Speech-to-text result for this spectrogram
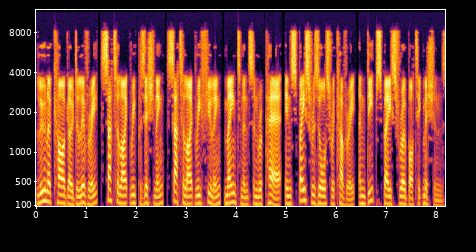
lunar cargo delivery, satellite repositioning, satellite refueling, maintenance and repair, in-space resource recovery, and deep space robotic missions.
